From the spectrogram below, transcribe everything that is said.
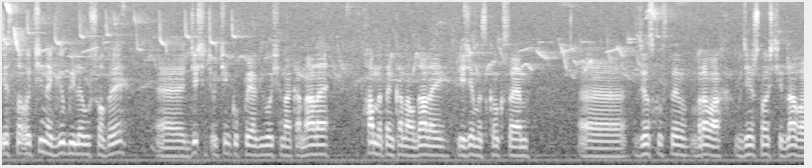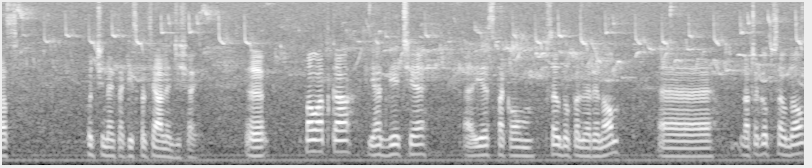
jest to odcinek jubileuszowy. E, 10 odcinków pojawiło się na kanale. Pchamy ten kanał dalej, jedziemy z koksem. E, W związku z tym, w ramach wdzięczności dla Was, odcinek taki specjalny dzisiaj. E, Pałatka, jak wiecie, e, jest taką pseudopeleryną. Dlaczego pseudo?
